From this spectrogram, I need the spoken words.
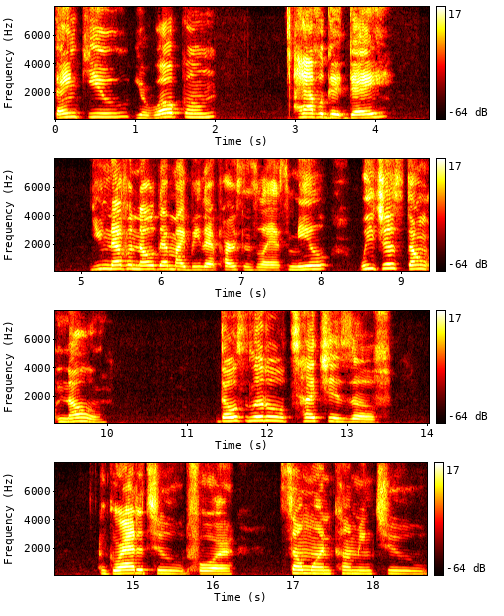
thank you, you're welcome, have a good day. You never know, that might be that person's last meal. We just don't know. Those little touches of gratitude for someone coming to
